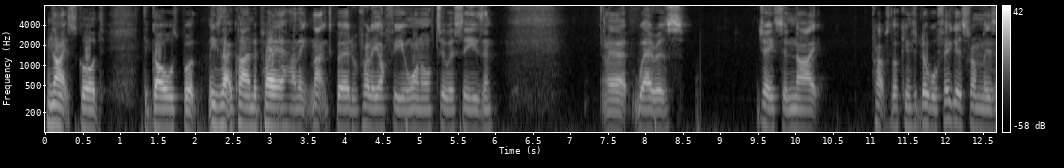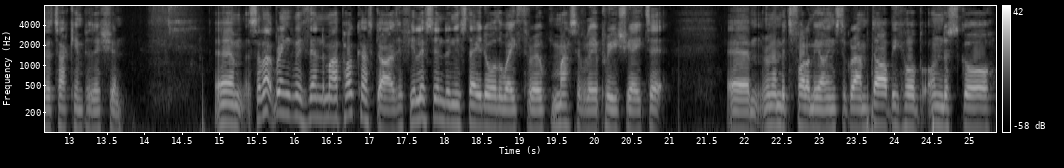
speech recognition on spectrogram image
Knight scored the goals, but he's that kind of player. I think Max Bird will probably offer you one or two a season. Uh, whereas Jason Knight perhaps looking for double figures from his attacking position. Um, so that brings me to the end of my podcast, guys. If you listened and you stayed all the way through, massively appreciate it. Um, remember to follow me on Instagram, Derby Hub underscore.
